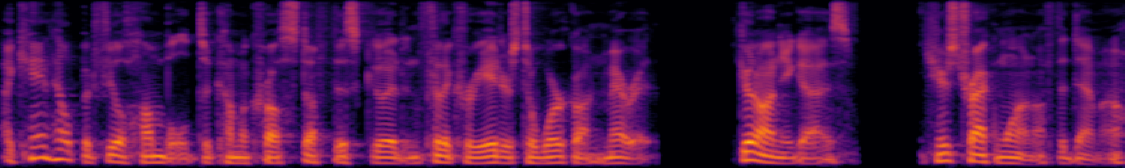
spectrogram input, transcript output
I can't help but feel humbled to come across stuff this good and for the creators to work on merit. Good on you guys. Here's track one off the demo.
